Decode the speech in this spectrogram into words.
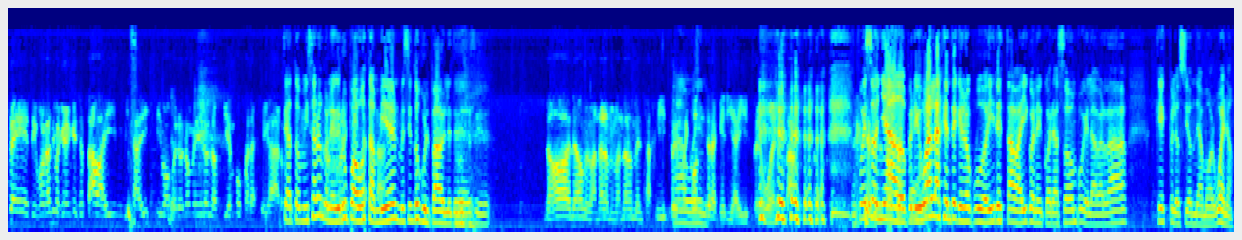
sé, tipo, no que yo estaba ahí invitadísimo, pero no me dieron los tiempos para llegar. ¿Te atomizaron con el grupo a vos también? Me siento culpable, te voy a decir. No, no, me mandaron, me mandaron mensajitos y ah, contra quería ir, pero bueno. Fue soñado, pero igual la gente que no pudo ir estaba ahí con el corazón, porque la verdad, qué explosión de amor. Bueno,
